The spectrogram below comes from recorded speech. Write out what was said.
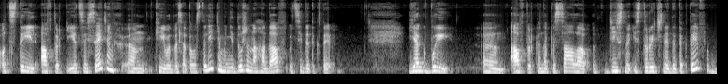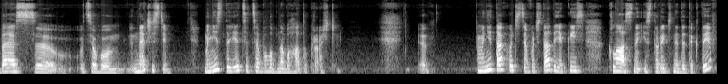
от стиль авторки і цей сетінг ем, Києва 20 століття мені дуже нагадав оці детективи. Якби е, авторка написала дійсно історичний детектив без е, цього нечисті, мені здається, це було б набагато краще. Мені так хочеться почитати якийсь класний історичний детектив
